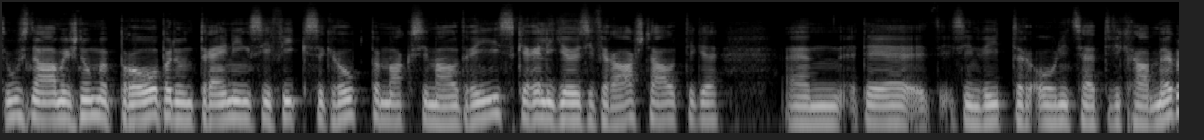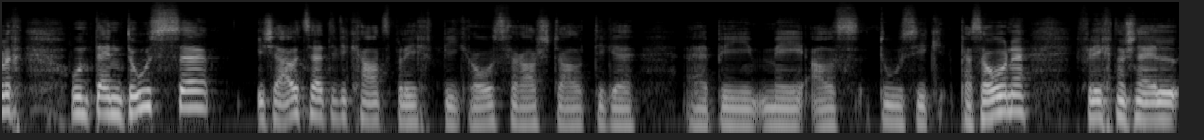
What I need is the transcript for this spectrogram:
Die Ausnahme ist nur Proben und Trainings in fixen Gruppen, maximal 30. Religiöse Veranstaltungen ähm, die, die sind weiter ohne Zertifikat möglich. Und dann draussen ist auch Zertifikatspflicht bei Grossveranstaltungen äh, bei mehr als 1000 Personen. Vielleicht noch schnell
